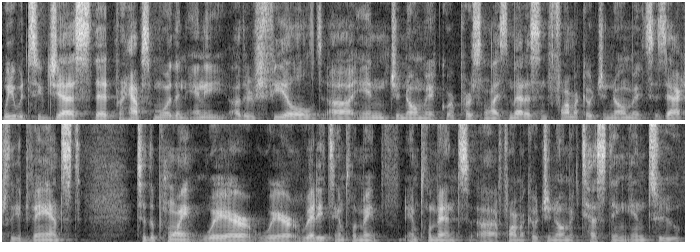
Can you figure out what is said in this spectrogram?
we would suggest that perhaps more than any other field uh, in genomic or personalized medicine, pharmacogenomics has actually advanced to the point where we're ready to implement, implement uh, pharmacogenomic testing into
